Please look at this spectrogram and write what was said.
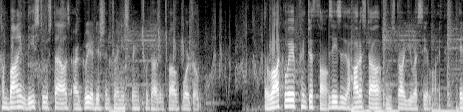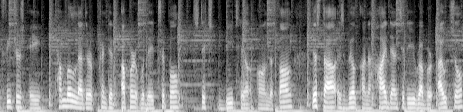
Combined, these two styles are a great addition to any spring 2012 wardrobe. The Rockaway printed thong is easily the hottest style from the Star USA line. It features a tumble leather printed upper with a triple stitch detail on the thong. This style is built on a high density rubber outsole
